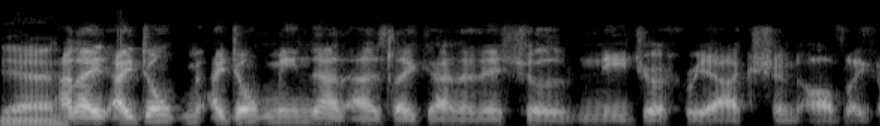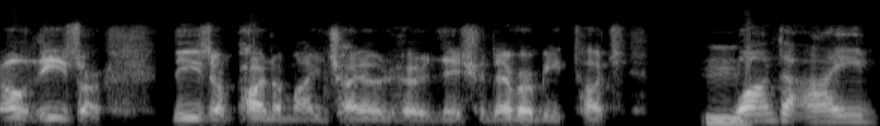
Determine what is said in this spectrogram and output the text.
Yeah, and I, I don't I don't mean that as like an initial knee jerk reaction of like oh these are these are part of my childhood they should never be touched. Mm. What I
